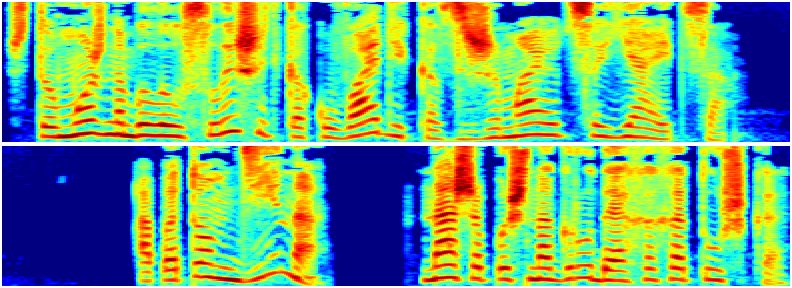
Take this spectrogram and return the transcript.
что можно было услышать, как у Вадика сжимаются яйца. А потом Дина, наша пышногрудая хохотушка,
